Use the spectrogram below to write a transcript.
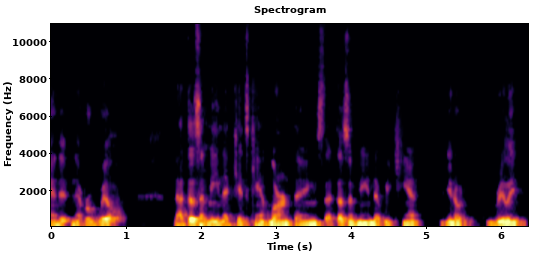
and it never will. That doesn't mean that kids can't learn things. That doesn't mean that we can't, you know, really,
